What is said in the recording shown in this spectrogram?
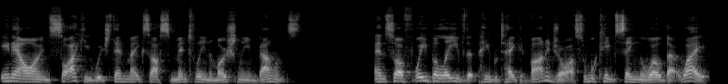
in our own psyche, which then makes us mentally and emotionally imbalanced. And so, if we believe that people take advantage of us, we'll keep seeing the world that way.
